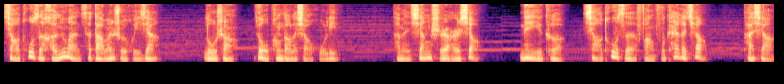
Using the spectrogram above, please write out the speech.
小兔子很晚才打完水回家，路上又碰到了小狐狸，他们相视而笑。那一刻，小兔子仿佛开了窍，它想，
